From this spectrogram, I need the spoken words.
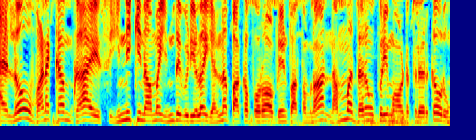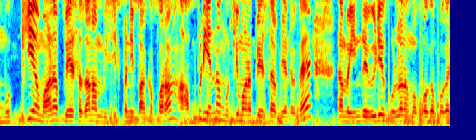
ஹலோ வணக்கம் காய்ஸ் இன்னைக்கு நாம் இந்த வீடியோவில் என்ன பார்க்க போகிறோம் அப்படின்னு பார்த்தோம்னா நம்ம தருமபுரி மாவட்டத்தில் இருக்க ஒரு முக்கியமான பிளேஸை தான் நம்ம விசிட் பண்ணி பார்க்க போகிறோம் அப்படி என்ன முக்கியமான பிளேஸ் அப்படின்றத நம்ம இந்த வீடியோக்குள்ளே நம்ம போக போக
